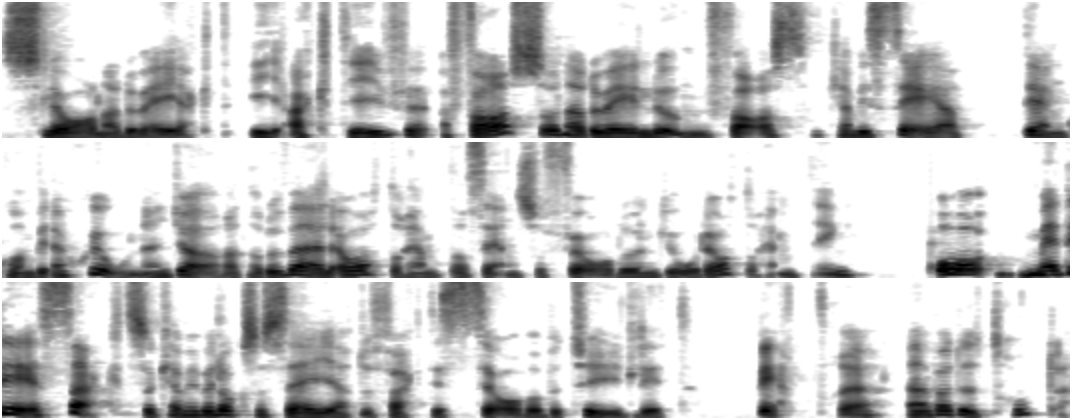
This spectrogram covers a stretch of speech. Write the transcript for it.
slår när du är i aktiv fas och när du är i lugn fas. Kan vi se att den kombinationen gör att när du väl återhämtar sen så får du en god återhämtning. Och med det sagt så kan vi väl också säga att du faktiskt sover betydligt bättre än vad du trodde.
